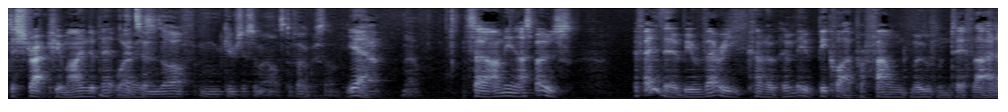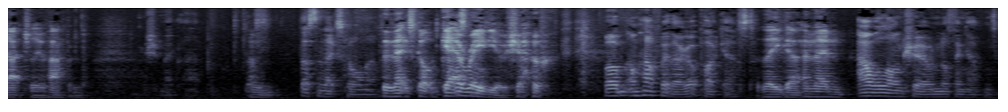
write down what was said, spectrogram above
distracts your mind a bit. It turns off and gives you something else to focus on. Yeah. no. so I mean, I suppose if anything, it'd be very kind of it'd be quite a profound movement if that had actually have happened. We should make that. I That's, mean, that's the next goal now. the next goal: get That's a radio show. Well, I'm, halfway there. I got a podcast. there you go, and then Hour long show, and nothing happens.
